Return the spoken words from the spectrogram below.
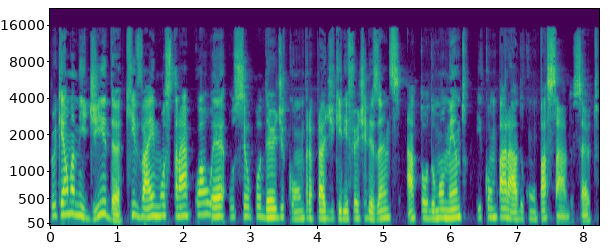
porque é uma medida que vai mostrar qual é o seu poder de compra para adquirir fertilizantes a todo momento e comparado com o passado, certo?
